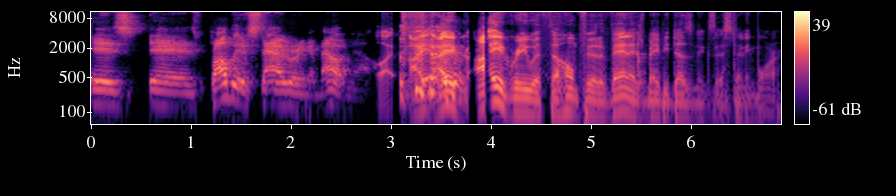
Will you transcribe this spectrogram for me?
is is probably a staggering amount now. I, I, I agree with the home field advantage. Maybe doesn't exist anymore.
